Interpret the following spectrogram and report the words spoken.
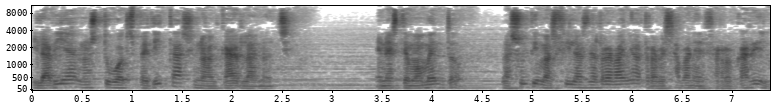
y la vía no estuvo expedita sino al caer la noche. En este momento, las últimas filas del rebaño atravesaban el ferrocarril,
